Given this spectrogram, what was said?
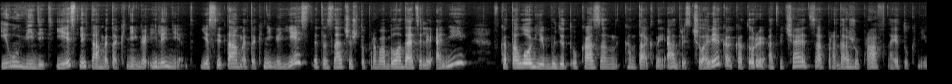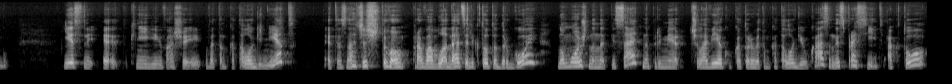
и увидеть, есть ли там эта книга или нет. Если там эта книга есть, это значит, что правообладатели они, в каталоге будет указан контактный адрес человека, который отвечает за продажу прав на эту книгу. Если книги вашей в этом каталоге нет, это значит, что правообладатель кто-то другой, но можно написать, например, человеку, который в этом каталоге указан, и спросить, а кто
